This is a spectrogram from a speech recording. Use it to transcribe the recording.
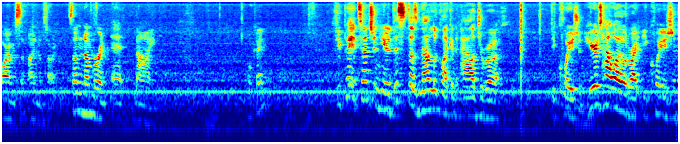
Or I'm, I'm sorry, some number and n, 9. Okay? If you pay attention here, this does not look like an algebra equation. Here's how I would write the equation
